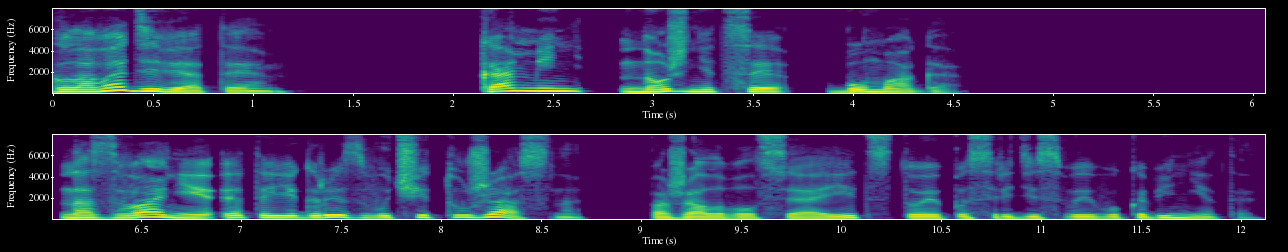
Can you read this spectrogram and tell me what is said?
Глава девятая. Камень, ножницы, бумага. Название этой игры звучит ужасно, пожаловался Аид, стоя посреди своего кабинета.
